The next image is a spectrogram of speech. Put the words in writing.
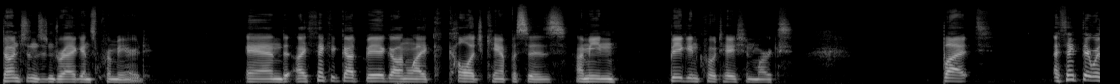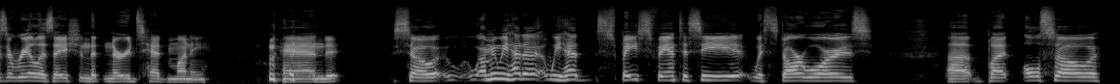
Dungeons and Dragons premiered. And I think it got big on like college campuses. I mean, big in quotation marks. But I think there was a realization that nerds had money. and so I mean we had a we had space fantasy with Star Wars uh, but also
